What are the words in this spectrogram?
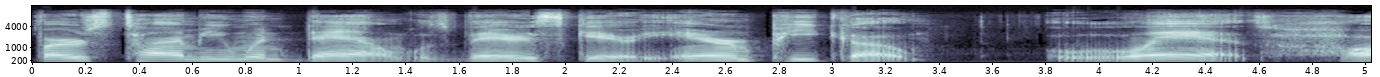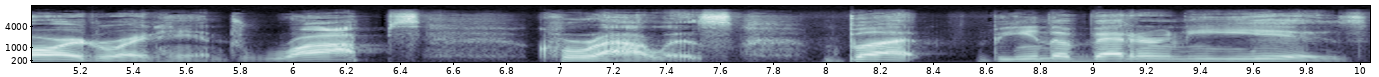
first time he went down was very scary. Aaron Pico lands hard right hand, drops Corrales, but being the veteran he is,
